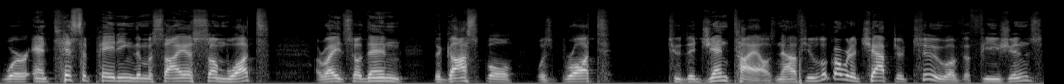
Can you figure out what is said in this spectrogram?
were anticipating the Messiah somewhat. All right, so then the gospel was brought to the Gentiles. Now, if you look over to chapter 2 of Ephesians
